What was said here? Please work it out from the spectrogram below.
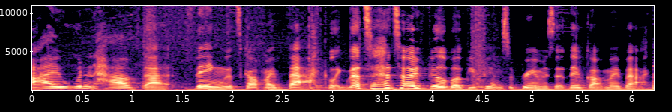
I wouldn't have that thing that's got my back. Like that's that's how I feel about BPM Supreme is that they've got my back.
